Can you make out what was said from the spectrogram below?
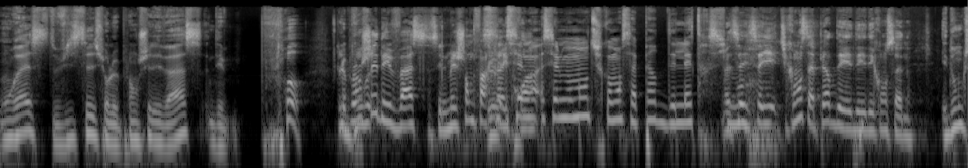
on reste vissé sur le plancher des vases, des Le plancher des vases, c'est le méchant de Far Cry C'est 3. le, c'est le moment où tu commences à perdre des lettres. Bah, Simon. ça, ça y est, tu commences à perdre des, des, des consonnes. Et donc,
